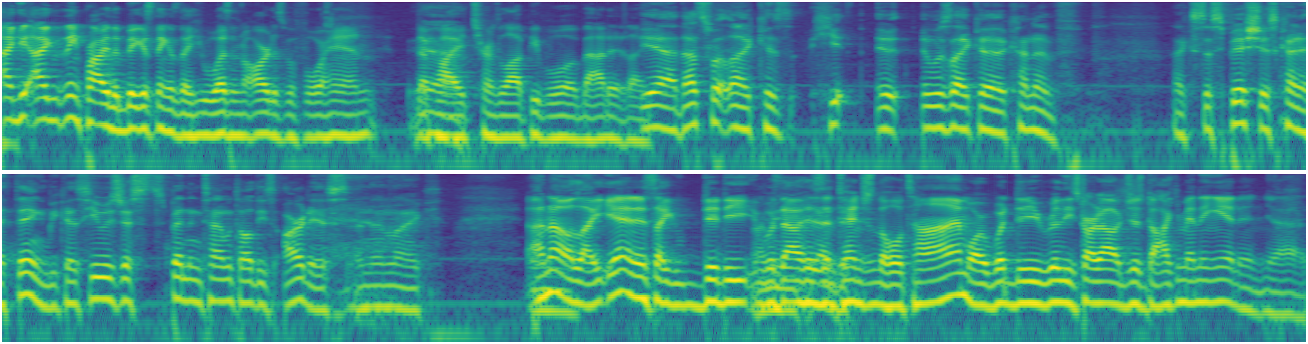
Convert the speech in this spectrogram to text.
I, yeah. I, I think probably the biggest thing is that he wasn't an artist beforehand. That Yeah. probably turns a lot of people about it. Like, Yeah, that's what like because he it, it was like a kind of like suspicious kind of thing because he was just spending time with all these artists and then like I know, like, yeah, and it's like, did he I was mean, that his yeah, intention the whole time, or what did he really start out just documenting it? And yeah, yeah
